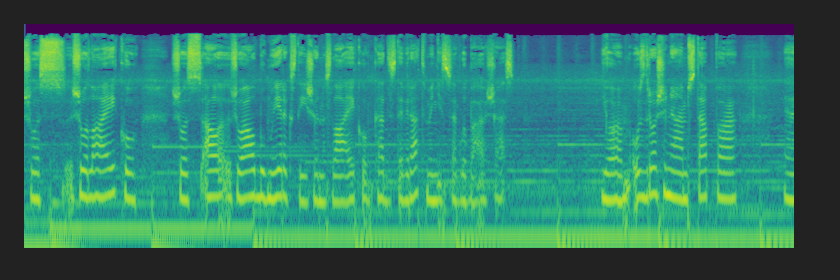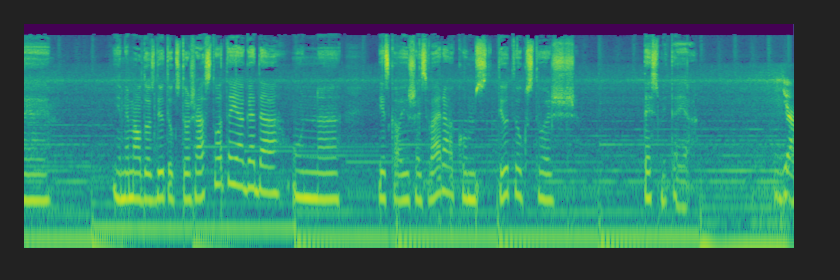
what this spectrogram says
šos, šo laiku, šos, al, šo albumu ierakstīšanas laiku, kādas tev ir atmiņas saglabājušās? Jo uzdrošinājums tapa, e, ja nemaldos, 2008. gadā, un e, ieskaujušais vairākums 2010. Jā.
